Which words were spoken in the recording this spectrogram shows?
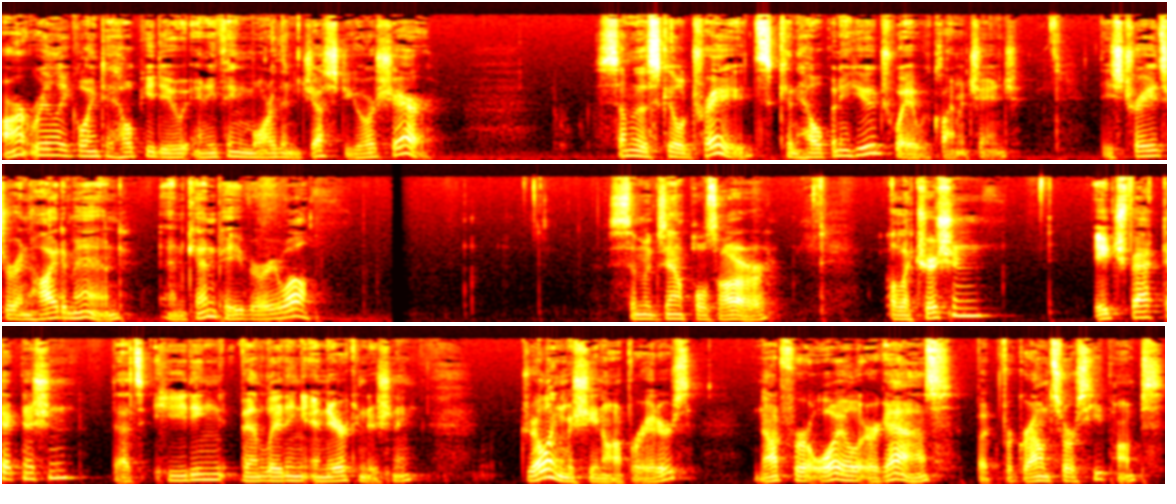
aren't really going to help you do anything more than just your share. Some of the skilled trades can help in a huge way with climate change. These trades are in high demand and can pay very well. Some examples are electrician, HVAC technician, that's heating, ventilating, and air conditioning, drilling machine operators, not for oil or gas, but for ground source heat pumps,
